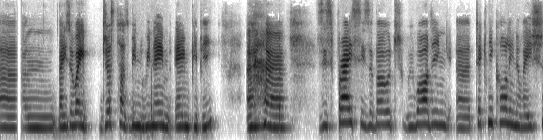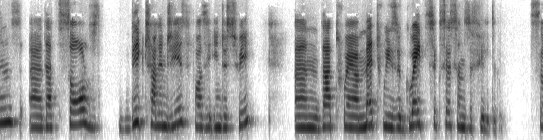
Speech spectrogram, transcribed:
Um, by the way, it just has been renamed AMPP. Uh, this prize is about rewarding uh, technical innovations uh, that solves big challenges for the industry and that were met with a great success on the field. So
